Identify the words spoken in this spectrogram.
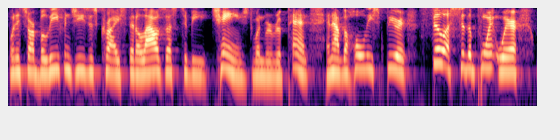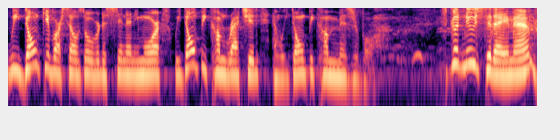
but it's our belief in Jesus Christ that allows us to be changed when we repent and have the Holy Spirit fill us to the point where we don't give ourselves over to sin anymore, we don't become wretched, and we don't become miserable. It's good news today, man.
